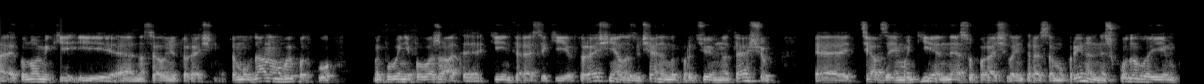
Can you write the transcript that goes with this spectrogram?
е, економіки і е, населенню Туреччини. Тому в даному випадку ми повинні поважати ті інтереси, які є в Туреччині, але звичайно, ми працюємо на те, щоб е, ця взаємодія не суперечила інтересам України, не шкодила їм.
